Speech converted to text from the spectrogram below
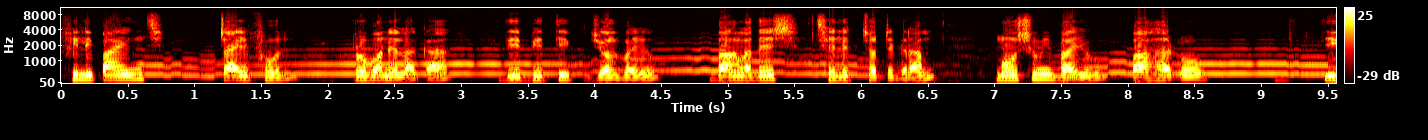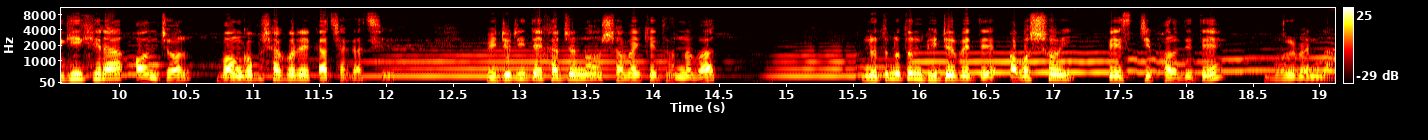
ফিলিপাইন্স, টাইফুল, প্রবণ এলাকা, দ্বীপভিত্তিক জলবায়ু, বাংলাদেশ, ছেলের চট্টগ্রাম, মৌসুমী বায়ু, পাহাড় ও দিঘিঘেরা অঞ্চল বঙ্গোপসাগরের কাছাকাছি। ভিডিওটি দেখার জন্য সবাইকে ধন্যবাদ। নতুন নতুন ভিডিও পেতে অবশ্যই পেজটি ফলো দিতে ভুলবেন না।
